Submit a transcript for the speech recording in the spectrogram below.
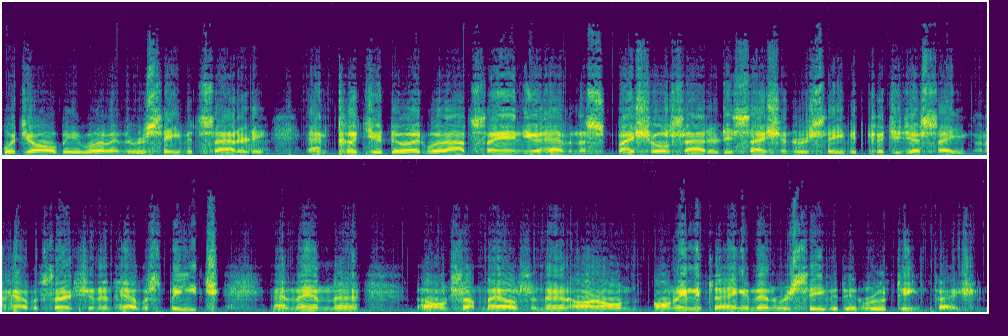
would you all be willing to receive it Saturday? And could you do it without saying you're having a special Saturday session to receive it? Could you just say you're going to have a session and have a speech, and then uh, on something else, and then or on on anything, and then receive it in routine fashion?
